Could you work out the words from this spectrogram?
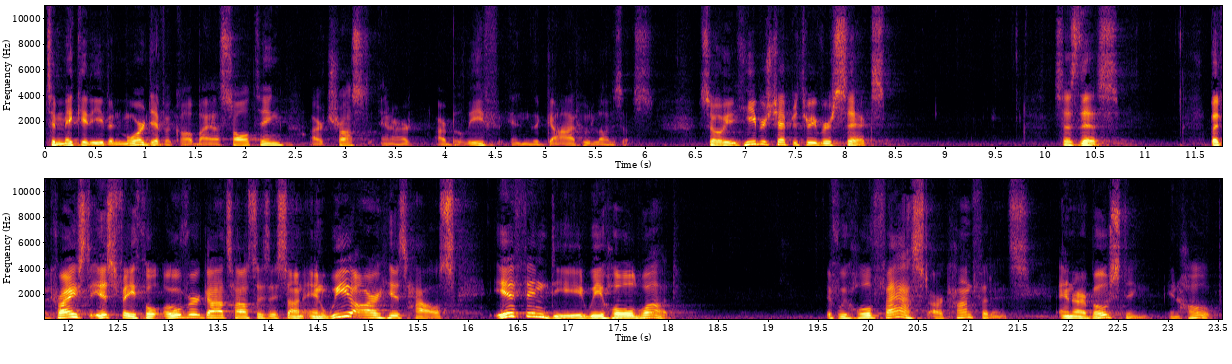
to make it even more difficult by assaulting our trust and our, our belief in the God who loves us. So, Hebrews chapter 3, verse 6 says this But Christ is faithful over God's house as a son, and we are his house if indeed we hold what? If we hold fast our confidence and our boasting in hope.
